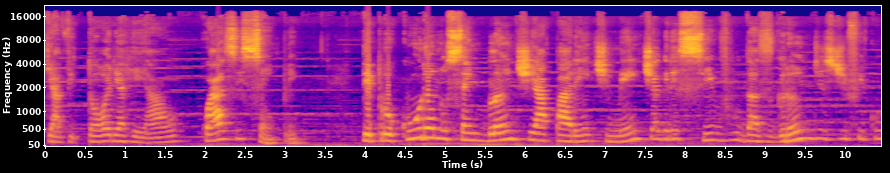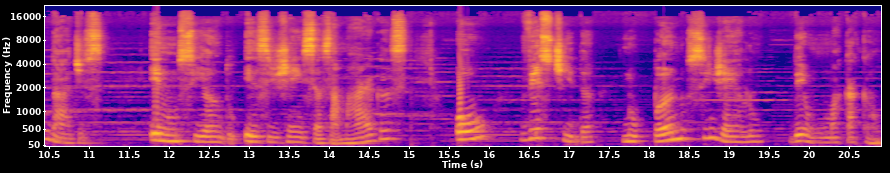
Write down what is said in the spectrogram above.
que a vitória real quase sempre te procura no semblante aparentemente agressivo das grandes dificuldades, enunciando exigências amargas ou vestida no pano singelo de um macacão.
